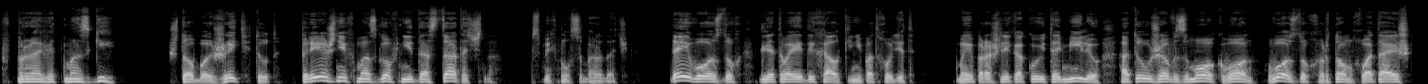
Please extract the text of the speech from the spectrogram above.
«вправят мозги»?» «Чтобы жить тут, прежних мозгов недостаточно», — усмехнулся Бородач. Да и воздух для твоей дыхалки не подходит. Мы прошли какую-то милю, а ты уже взмок, вон, воздух ртом хватаешь,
